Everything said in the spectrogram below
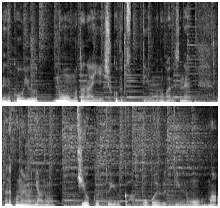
でねこういう脳を持たない植物っていうものがですねなんでこのようにあの記憶というか覚えるっていうのをま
